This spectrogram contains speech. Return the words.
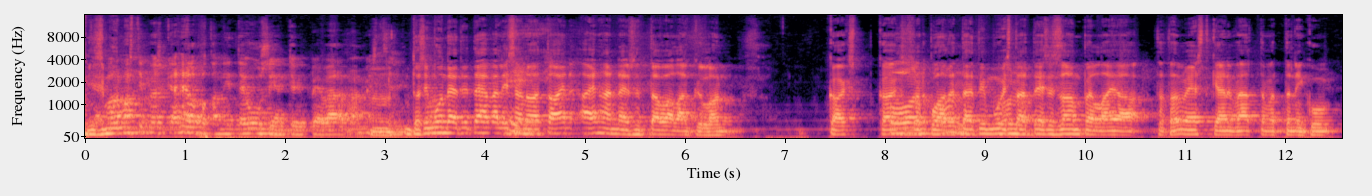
Niin Ei varmasti myöskään helpota niiden uusien tyyppien värväämistä. Mm. Tosi mun täytyy tähän väliin sanoa, että aina, ainahan näissä nyt tavallaan kyllä on kaksi, kaksi On, osapuolta. on, Täytyy muistaa, on. että ei se Sampella ja tota Westkään välttämättä niinku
